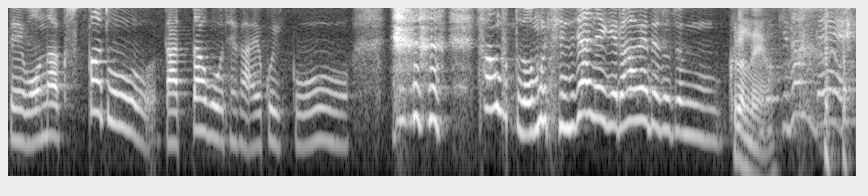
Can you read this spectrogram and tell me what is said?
네, 워낙 수가도 낮다고 제가 알고 있고 처음부터 너무 진지한 얘기를 하게 돼서 좀 그렇네요. 그렇긴 한데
